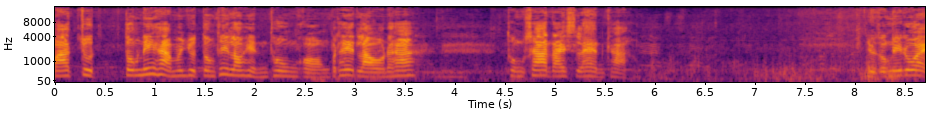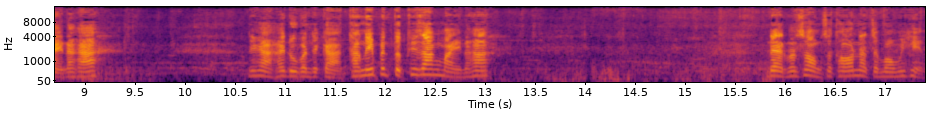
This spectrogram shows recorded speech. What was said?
มาจุดตรงนี้ค่ะมาหยุดตรงที่เราเห็นธงของประเทศเรานะคะธงชาติไอซ์แลนด์ค่ะ อยู่ตรงนี้ด้วยนะคะ นี่ค่ะ ให้ดูบรรยากาศทางนี้เป็นตึกที่สร้างใหม่นะคะ แดดมันส่องสะท้อนอาจจะมองไม่เห็น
